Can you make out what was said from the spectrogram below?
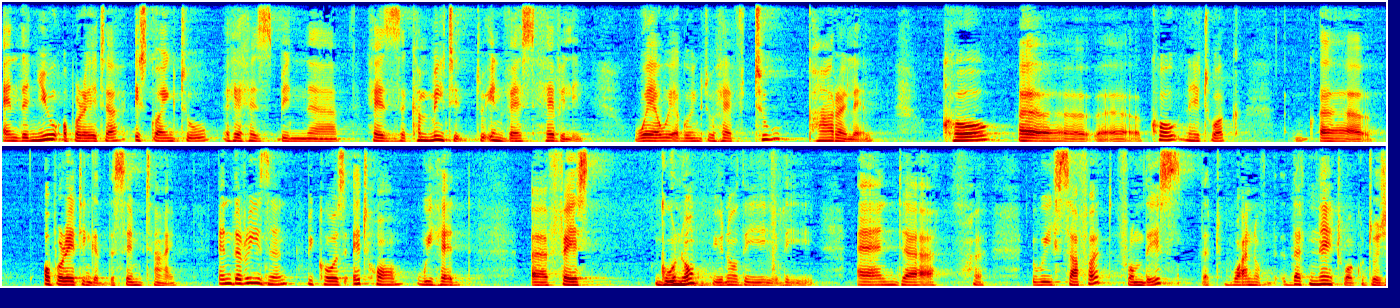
and the new operator is going to, has been, uh, has committed to invest heavily, where we are going to have two parallel co, uh, uh, co network uh, operating at the same time. And the reason, because at home we had uh, faced Gonu, you know, the, the and uh, we suffered from this, that one of, that network which was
